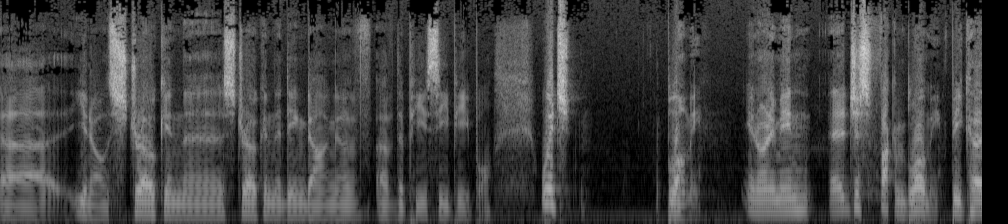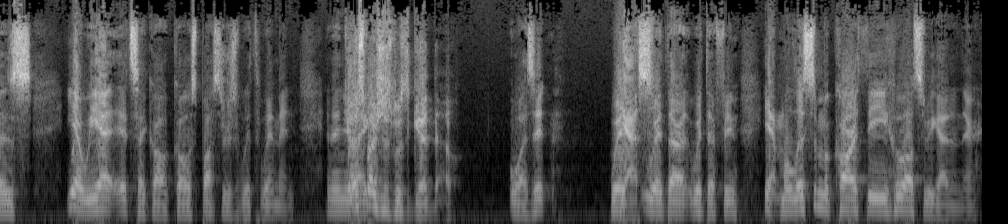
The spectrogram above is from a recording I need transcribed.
uh, you know stroking the stroking the ding dong of of the PC people, which blow me. You know what I mean? It just fucking blow me because yeah, we had it's like oh Ghostbusters with women, and then you're like, Ghostbusters was good though. was it? With, Yes. With our with their fem- yeah, Melissa McCarthy. Who else do we got in there?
